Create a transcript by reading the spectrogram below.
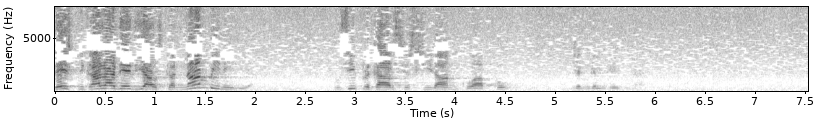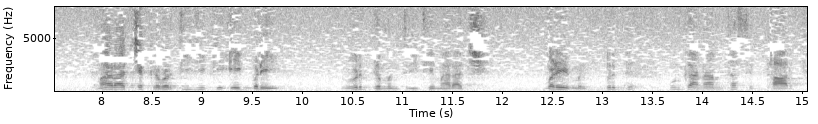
देश निकाला दे दिया, उसका नाम भी नहीं दिया उसी प्रकार से श्री राम को आपको जंगल भेजना है। महाराज चक्रवर्ती जी के एक बड़े वृद्ध मंत्री थे महाराज, बड़े वृद्ध, उनका नाम था सिद्धार्थ।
